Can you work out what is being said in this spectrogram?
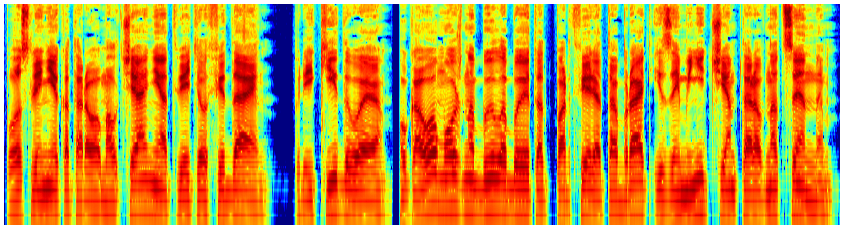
После некоторого молчания ответил Федайн, прикидывая, у кого можно было бы этот портфель отобрать и заменить чем-то равноценным.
